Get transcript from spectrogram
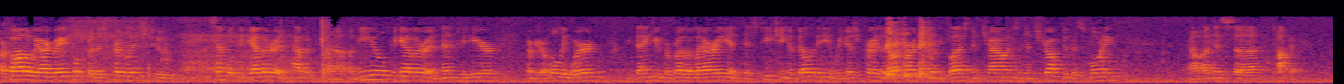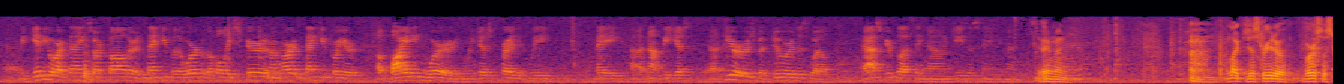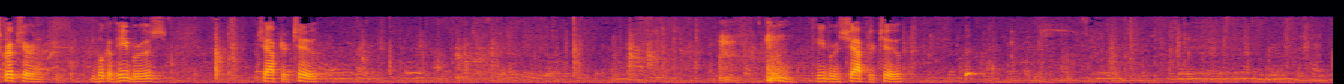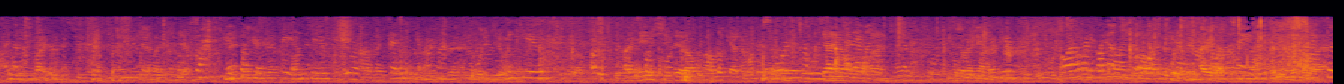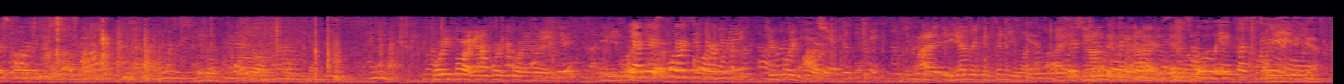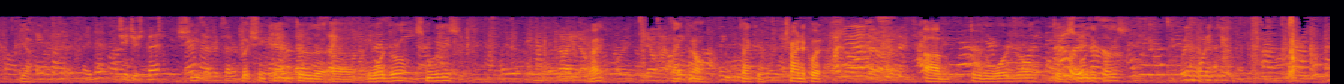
Our Father, we are grateful for this privilege to assemble together and have a, uh, a meal together and then to hear from your holy word. We thank you for Brother Larry and his teaching ability. We just pray that our hearts may be blessed and challenged and instructed this morning uh, on this uh, topic. We give you our thanks, our Father, and thank you for the work of the Holy Spirit in our heart, and thank you for your abiding word. And we just pray that we may uh, not be just uh, hearers, but doers as well. Ask your blessing now in Jesus' name, amen. Amen. I'd like to just read a verse of Scripture in the book of Hebrews, chapter 2. Hebrews chapter 2. Forty-four, I got forty-four, anybody? Yeah, there's four different readings. Two forty-four. I, if you have the continue one. Ooh, A plus student. Yeah. Yeah. Teacher's pet, et cetera, et cetera. But she came through the uh, ward girl smoothies, No, you don't. right? You don't have. Thank no, thank you. Trying to quit. Um, through the ward girl to the smoothie place. Where's 42?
